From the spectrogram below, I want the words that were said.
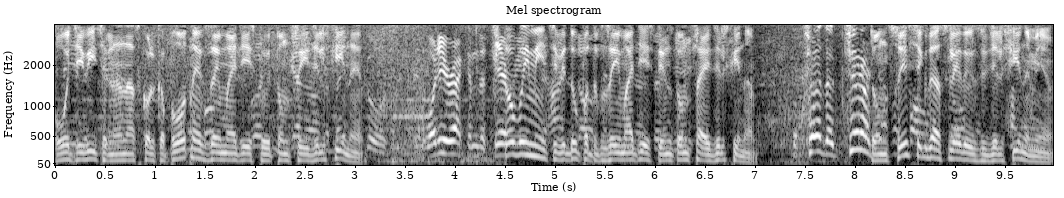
Удивительно, насколько плотно взаимодействуют тунцы и дельфины. Что вы имеете в виду под взаимодействием тунца и дельфина? Тунцы всегда следуют за дельфинами.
